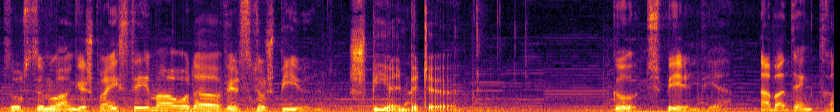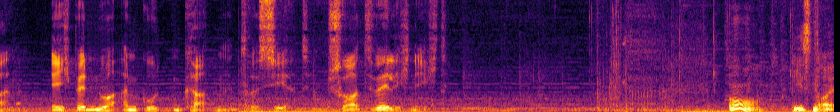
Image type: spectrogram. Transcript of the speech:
Suchst du nur ein Gesprächsthema oder willst du spielen? Spielen bitte. Gut, spielen wir. Aber denk dran, ich bin nur an guten Karten interessiert. Schrott will ich nicht. Oh, die ist neu.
